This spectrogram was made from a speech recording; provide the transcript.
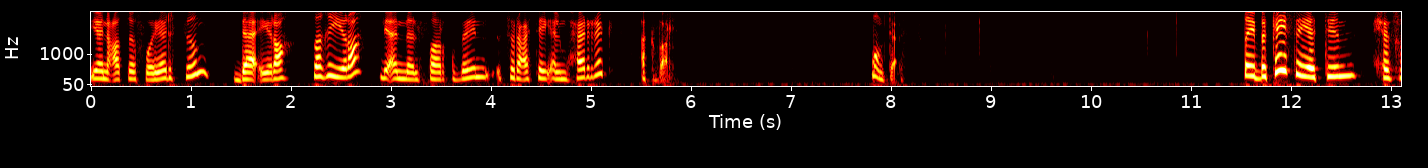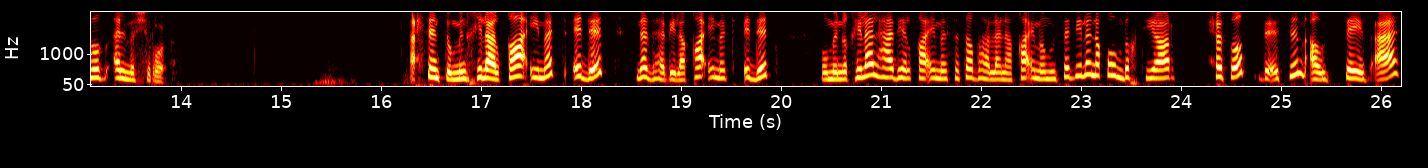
ينعطف ويرسم دائرة صغيرة لأن الفرق بين سرعتي المحرك أكبر ممتاز طيب كيف يتم حفظ المشروع؟ أحسنتم من خلال قائمة edit نذهب إلى قائمة edit ومن خلال هذه القائمة ستظهر لنا قائمة منسدلة نقوم باختيار حفظ باسم أو save as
